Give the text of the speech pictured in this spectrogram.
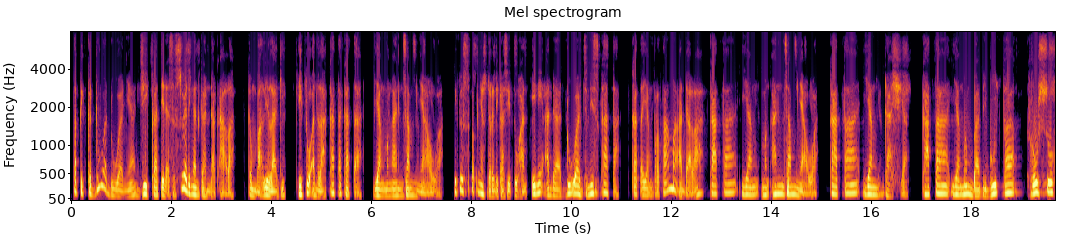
Tapi kedua-duanya, jika tidak sesuai dengan kehendak Allah, kembali lagi, itu adalah kata-kata yang mengancam nyawa. Itu sebabnya saudara dikasih Tuhan. Ini ada dua jenis kata. Kata yang pertama adalah kata yang mengancam nyawa. Kata yang dahsyat. Kata yang membabi buta, rusuh,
